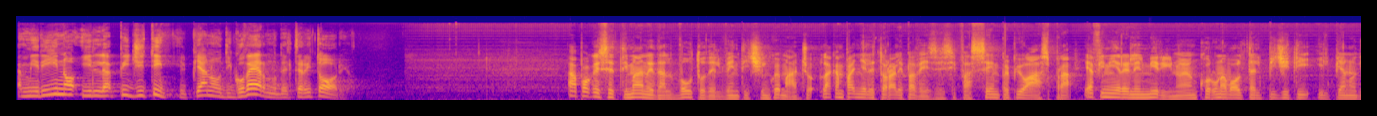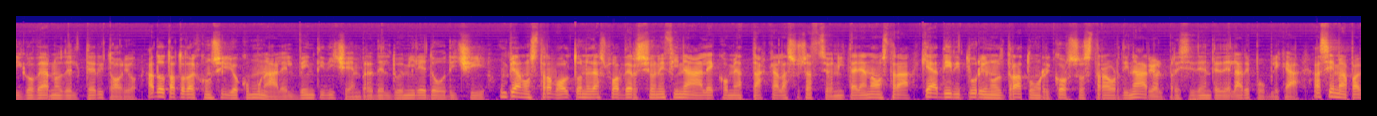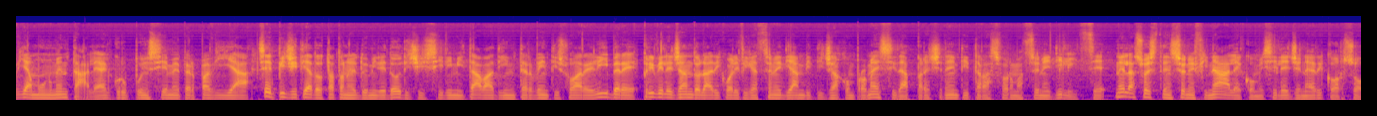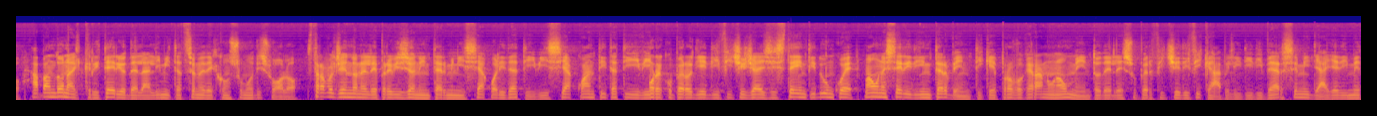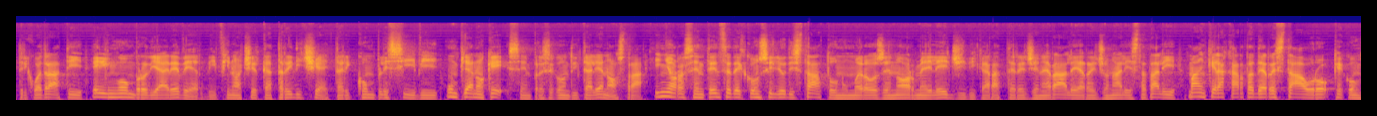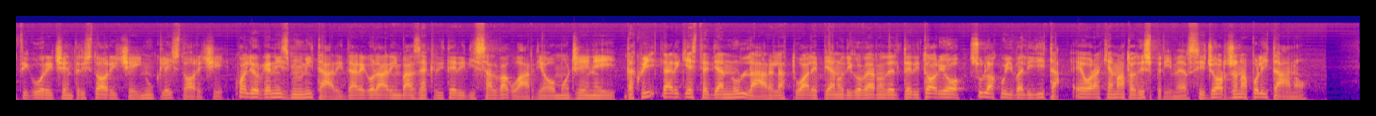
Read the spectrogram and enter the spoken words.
A Mirino il PGT, il piano di governo del territorio. A poche settimane dal voto del 25 maggio, la campagna elettorale pavese si fa sempre più aspra e a finire nel mirino è ancora una volta il PGT, il piano di governo del territorio, adottato dal Consiglio Comunale il 20 dicembre del 2012. Un piano stravolto nella sua versione finale, come attacca l'associazione Italia Nostra, che ha addirittura inoltrato un ricorso straordinario al Presidente della Repubblica, assieme a Pavia Monumentale e al gruppo Insieme per Pavia. Se il PGT adottato nel 2012 si limitava ad interventi su aree libere, privilegiando la riqualificazione di ambiti già compromessi, compromessi da precedenti trasformazioni edilizie, nella sua estensione finale, come si legge nel ricorso, abbandona il criterio della limitazione del consumo di suolo, stravolgendone le previsioni in termini sia qualitativi sia quantitativi, un recupero di edifici già esistenti dunque, ma una serie di interventi che provocheranno un aumento delle superfici edificabili di diverse migliaia di metri quadrati e l'ingombro di aree verdi fino a circa 13 ettari complessivi, un piano che, sempre secondo Italia Nostra, ignora sentenze del Consiglio di Stato, numerose norme e leggi di carattere generale, regionali e statali ma anche la Carta del Restauro che configura i centri storici e i nuclei storici quali organismi unitari da regolare in base a criteri di salvaguardia omogenei. Da qui la richiesta di annullare l'attuale piano di governo del territorio sulla cui validità è ora chiamato ad esprimersi Giorgio Napolitano.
